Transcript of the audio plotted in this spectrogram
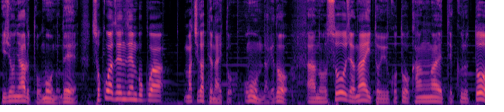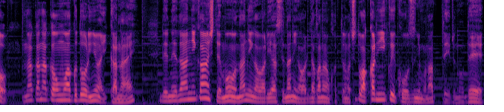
非常にあると思うのでそこは全然僕は間違ってないと思うんだけどあのそうじゃないということを考えてくるとなかなか思惑通りにはいかないで値段に関しても何が割安で何が割高なのかっていうのがちょっと分かりにくい構図にもなっているので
